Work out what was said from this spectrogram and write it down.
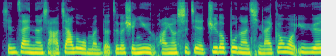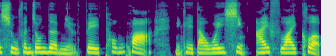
现在呢，想要加入我们的这个学英语环游世界俱乐部呢，请来跟我预约十五分钟的免费通话。你可以到微信 iFly Club。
